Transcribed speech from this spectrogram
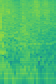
you.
